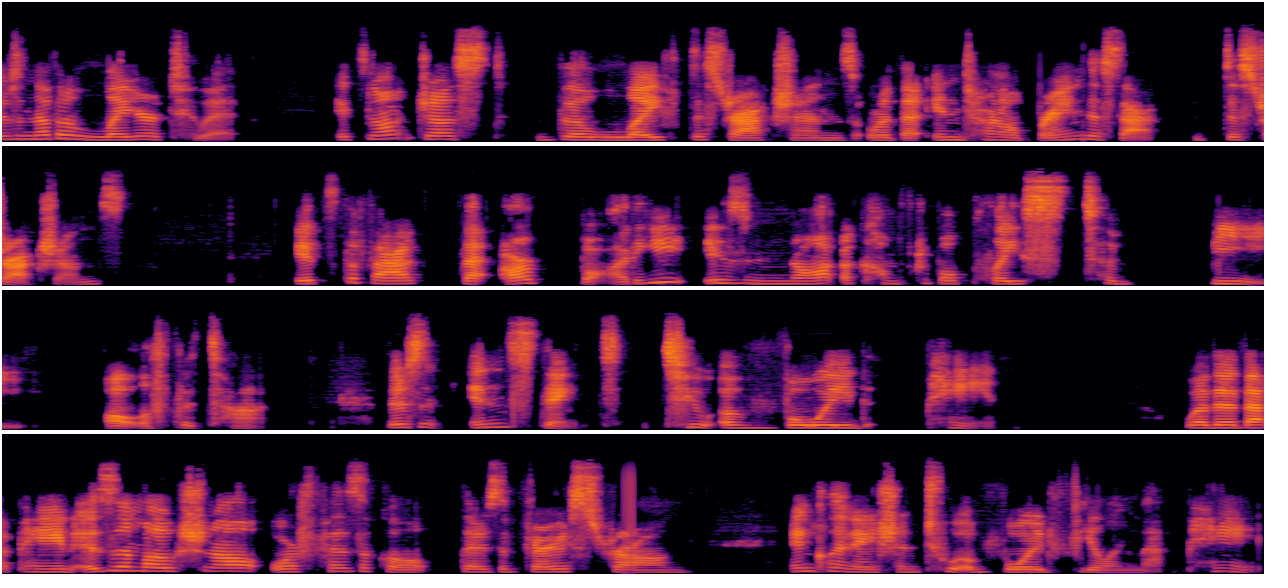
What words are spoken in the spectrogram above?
there's another layer to it. It's not just the life distractions or the internal brain distractions. It's the fact that our body is not a comfortable place to be all of the time. There's an instinct to avoid pain. Whether that pain is emotional or physical, there's a very strong inclination to avoid feeling that pain.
